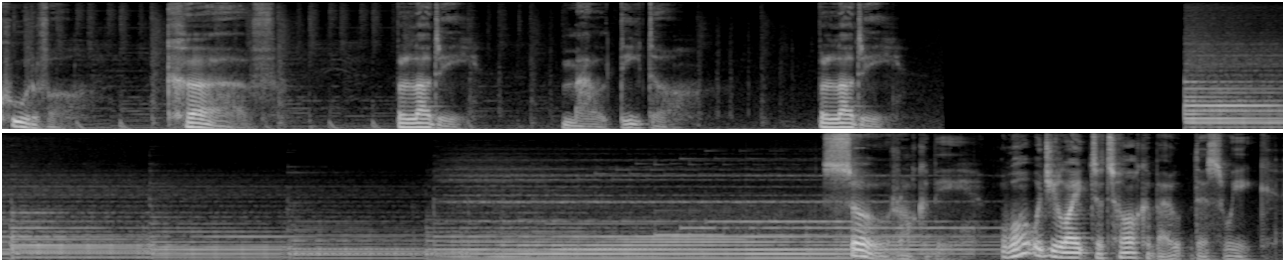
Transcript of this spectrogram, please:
curvo, curve, bloody, maldito, bloody. So, Rokeby, what would you like to talk about this week?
